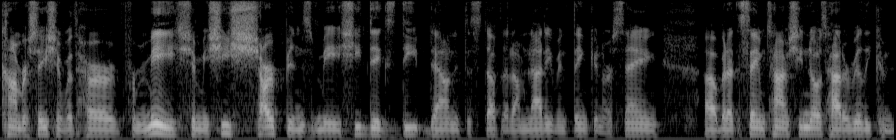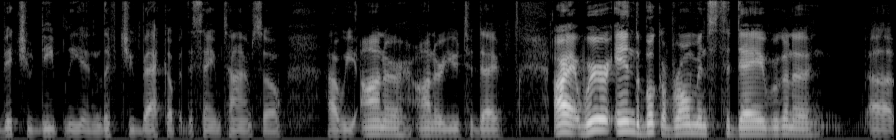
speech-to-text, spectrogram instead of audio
conversation with her, for me, she, I mean, she sharpens me. She digs deep down into stuff that I'm not even thinking or saying. Uh, but at the same time, she knows how to really convict you deeply and lift you back up at the same time. So uh, we honor honor you today. All right, we're in the book of Romans today. We're gonna uh,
